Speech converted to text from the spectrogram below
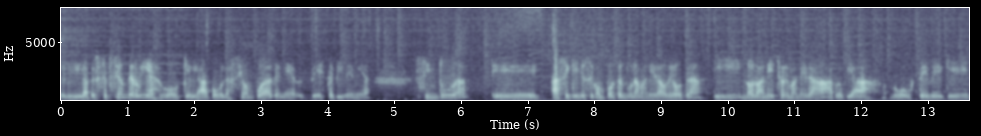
la percepción de riesgo que la población pueda tener de esta epidemia, sin duda, eh, hace que ellos se comporten de una manera o de otra y no lo han hecho de manera apropiada. Usted ve que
